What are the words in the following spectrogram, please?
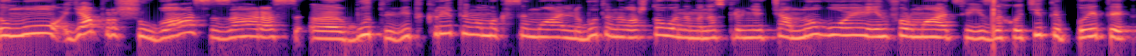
Тому я прошу вас зараз е, бути відкритими максимально, бути налаштованими на сприйняття нової інформації, захотіти пити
